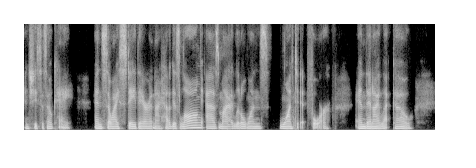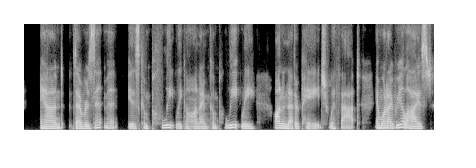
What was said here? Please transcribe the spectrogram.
And she says, okay. And so I stay there and I hug as long as my little ones want it for and then I let go. And the resentment is completely gone. I'm completely on another page with that. And what I realized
